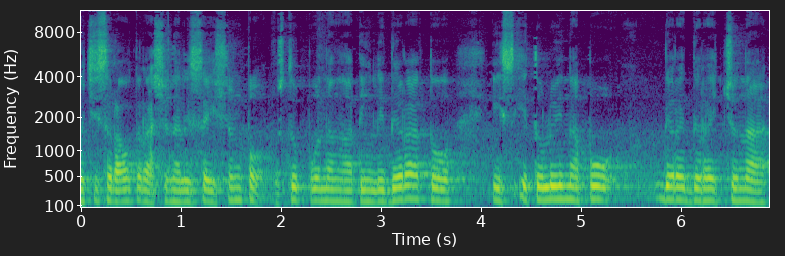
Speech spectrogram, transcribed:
which is route rationalization po. Gusto po ng ating liderato is ituloy na po dire-diretso na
